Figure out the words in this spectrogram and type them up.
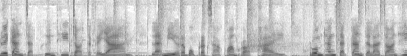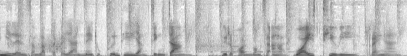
ด้วยการจัดพื้นที่จอดจักรยาน และมีระบบรักษาความปลอดภัย รวมทั้งจัดการจราจรให้มีเลนสำหรับจักรยานในทุกพื้นที่อย่างจริงจังวิรพรวังสะอาด Voice TV รายงาน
